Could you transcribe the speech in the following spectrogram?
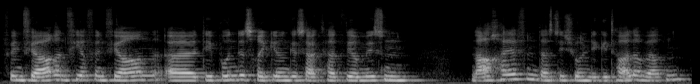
fünf Jahren, vier, fünf Jahren äh, die Bundesregierung gesagt hat, wir müssen nachhelfen, dass die Schulen digitaler werden.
